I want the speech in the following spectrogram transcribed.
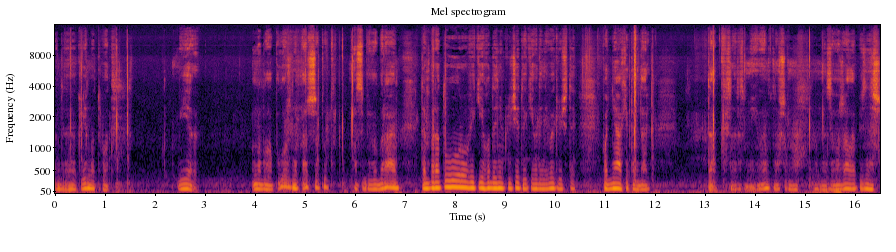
е, клімат, от. Є на два положення. Перше тут ми собі вибираємо температуру, в якій годині включити, в якій годині виключити, по днях і так далі. Так, зараз ми її вимкнемо, щоб нам не заважало пізніше.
